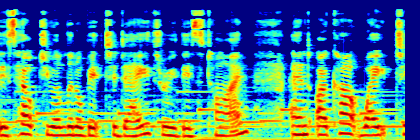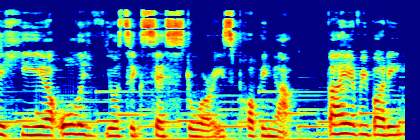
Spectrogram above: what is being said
this helped you a little bit today through this time. And I can't wait to hear all of your success stories popping up. Bye, everybody.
